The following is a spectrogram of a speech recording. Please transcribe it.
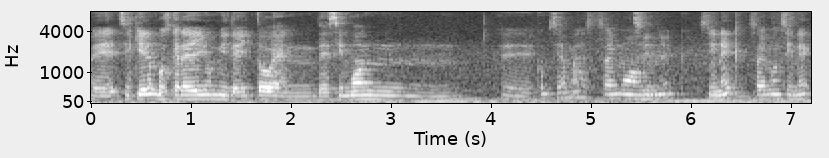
eh, si quieren buscar ahí un videito en, de Simón, eh, ¿cómo se llama? Simon Sinek. Sinek, Simon Sinek,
